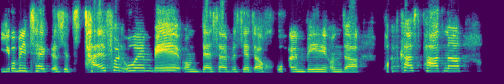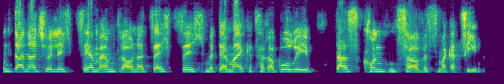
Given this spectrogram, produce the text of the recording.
Ubitech ist jetzt Teil von UMB und deshalb ist jetzt auch UMB unser Podcast-Partner und dann natürlich CMM 360 mit der Maike Taraburi, das Kundenservice-Magazin.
